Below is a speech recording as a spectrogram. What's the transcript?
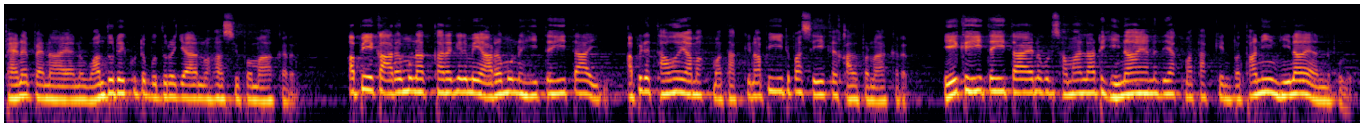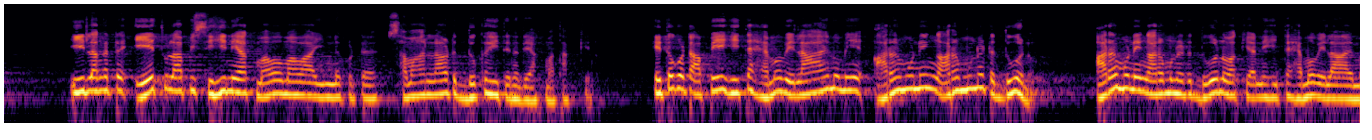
පැන පැනා යන වඳුරෙකුට බුදුරජාණන් වහන්සේ උපමා කරන. අපේ අරමුණක් කරගෙන මේ අරමුණ හිත හිතයි අපිට තව යමක් මතක්වෙන අපි ඊට පස් ඒක කල්පනා කර. ඒක හිත හිතායනකට සමල්ලාට හිනා යන දෙයක් මතක්කෙන් තනින් හිනා යන්න පුළුව. ඊළඟට ඒ තුළ අපි සිහිනයක් මව මවා ඉන්නකොට සමහල්ලාවට දුක හිතෙන දෙයක් මතක්කෙන. එතකොට අපේ හිත හැම වෙලායම මේ අරමුණෙන් අරමුණට දුවන. අරමුණෙන් අරමුණට දුවනවා කියන්නේ හිත හැම වෙලායම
